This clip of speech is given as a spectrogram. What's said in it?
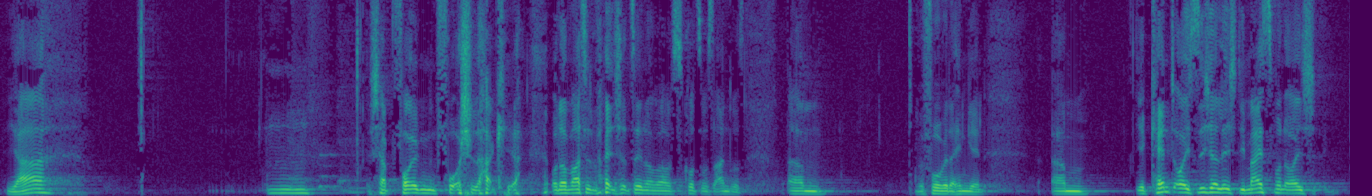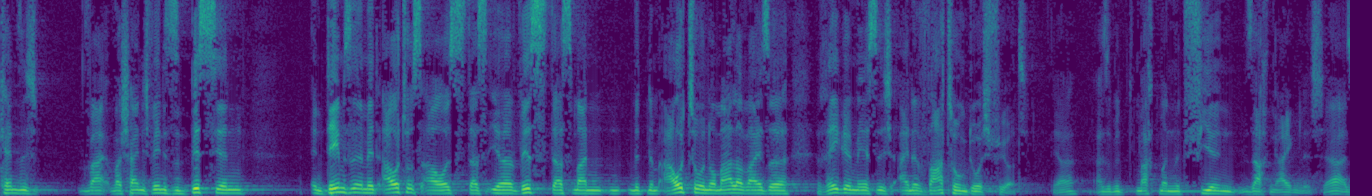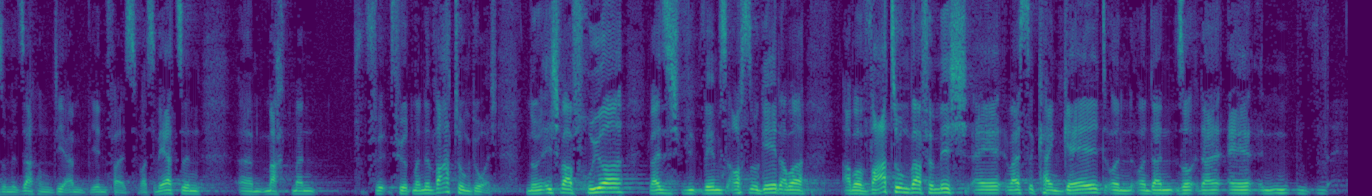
ja, mh, hm, ich habe folgenden Vorschlag hier. Oder wartet mal, ich erzähle noch mal was, kurz was anderes, ähm, bevor wir da hingehen. Ähm, ihr kennt euch sicherlich, die meisten von euch kennen sich wahrscheinlich wenigstens ein bisschen in dem Sinne mit Autos aus, dass ihr wisst, dass man mit einem Auto normalerweise regelmäßig eine Wartung durchführt. Ja, also mit, macht man mit vielen Sachen eigentlich. Ja, also mit Sachen, die einem jedenfalls was wert sind, äh, macht man führt man eine Wartung durch. Nun, ich war früher, ich weiß nicht, wem es auch so geht, aber, aber Wartung war für mich, ey, weißt du, kein Geld und, und dann so, dann, ey,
